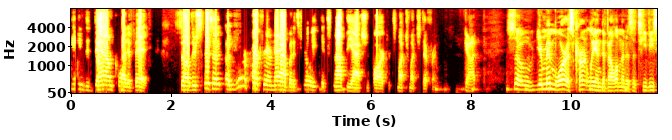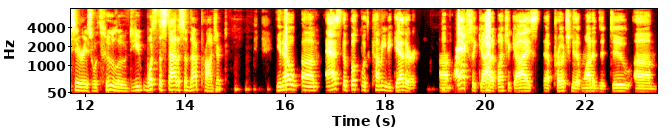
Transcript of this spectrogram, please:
tamed it down quite a bit. So there's there's a, a, water park there now, but it's really it's not the action park. It's much much different. Got. It. So your memoir is currently in development as a TV series with Hulu. Do you? What's the status of that project? You know, um, as the book was coming together, Um, I actually got a bunch of guys that approached me that wanted to do um,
